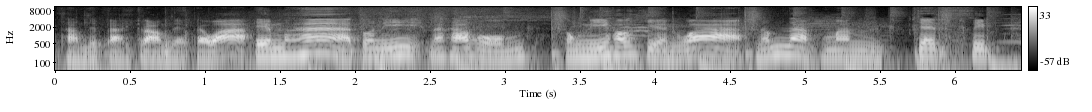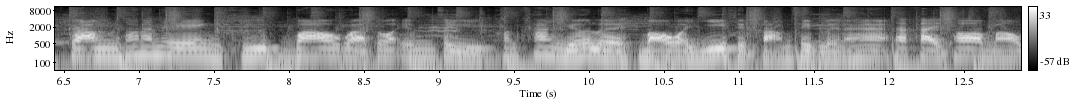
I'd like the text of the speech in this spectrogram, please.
138 กรัมเนี่ยแต่ว่า M5 ตัวนี้นะครับผม ตรงนี้เขาเขียนว่าน้ำหนักมัน 70 กรัม เท่านั้นเอง คือเบากว่าตัว M4 ค่อนข้างเยอะเลย เบากว่า 20-30 เลยนะฮะ ถ้าใครชอบเมาส์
